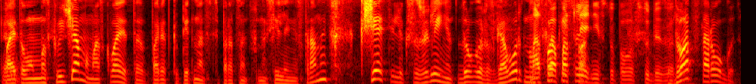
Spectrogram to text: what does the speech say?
Поэтому москвичам, а Москва это порядка 15% населения страны. К счастью или к сожалению, это другой разговор. Но Москва последний вступ- вступит. в. С это. 22 года.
